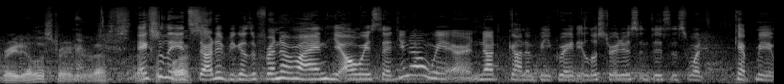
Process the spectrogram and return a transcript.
great illustrator. That's, that's Actually, it started because a friend of mine, he always said, you know, we are not gonna be great illustrators, and this is what kept me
